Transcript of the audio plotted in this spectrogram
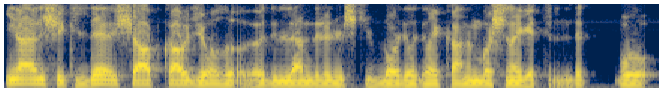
Yine aynı şekilde Şahap Kavcıoğlu ödüllendirilmiş gibi BODDK'nın başına getirildi. Bu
